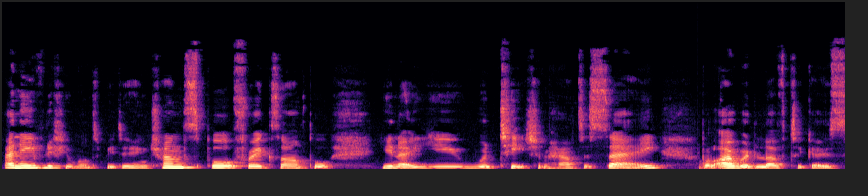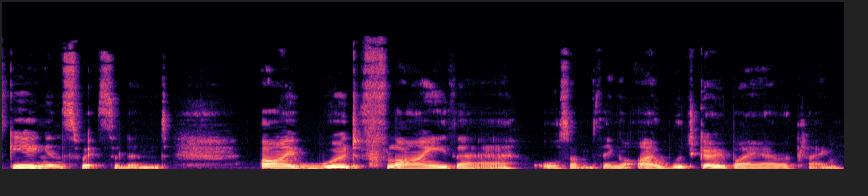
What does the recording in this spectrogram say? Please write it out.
And even if you want to be doing transport, for example, you know, you would teach them how to say, Well, I would love to go skiing in Switzerland. I would fly there or something, or I would go by aeroplane.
